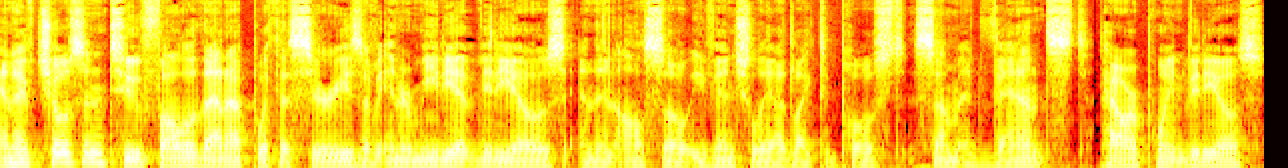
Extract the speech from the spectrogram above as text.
And I've chosen to follow that up with a series of intermediate videos, and then also eventually I'd like to post some advanced PowerPoint videos.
